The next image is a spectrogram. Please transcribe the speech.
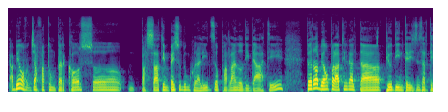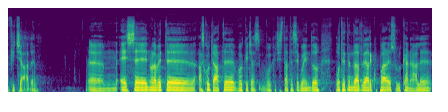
abbiamo già fatto un percorso passato in Penso Dunque Realizzo parlando di dati, però abbiamo parlato in realtà più di intelligenza artificiale. Ehm, e se non l'avete ascoltate, voi che, ci, voi che ci state seguendo, potete andarle a recuperare sul canale,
